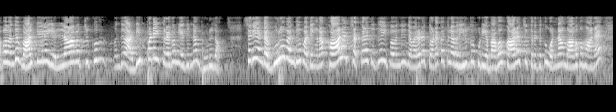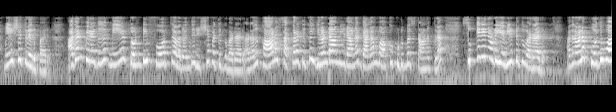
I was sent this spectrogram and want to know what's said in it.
அப்ப வந்து வாழ்க்கையில எல்லாவற்றுக்கும் வந்து அடிப்படை கிரகம் எதுன்னா குரு தான் சரி அந்த குரு வந்து பாத்தீங்கன்னா கால சக்கரத்துக்கு இப்ப வந்து இந்த வருட தொடக்கத்துல அவர் இருக்கக்கூடிய பாகம் கால சக்கரத்துக்கு ஒன்னாம் பாகமான மேஷத்துல இருப்பாரு. அதன் பிறகு மே டுவெண்ட்டி ஃபோர்த் அவர் வந்து ரிஷபத்துக்கு வர்றாரு. அதாவது கால சக்கரத்துக்கு இரண்டாம் வீடான தனம் வாக்கு குடும்பஸ்தானத்துல சுக்கிரனுடைய வீட்டுக்கு வர்றாரு. அதனால பொதுவா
